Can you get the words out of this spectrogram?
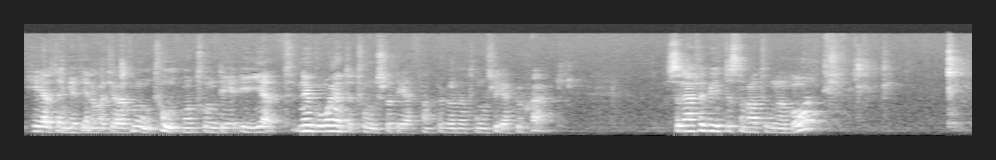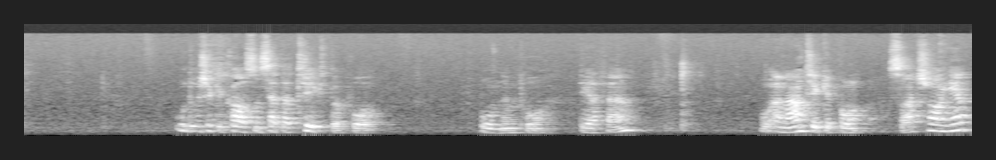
Helt enkelt genom att göra ett mothot mot torn D1. Nu går ju inte torn slå D5 på grund av torn slå schack. Så därför byttes de här tonen bort. Och då försöker Karlsson sätta tryck på bonden på D5. Och annan trycker på svart svaghet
